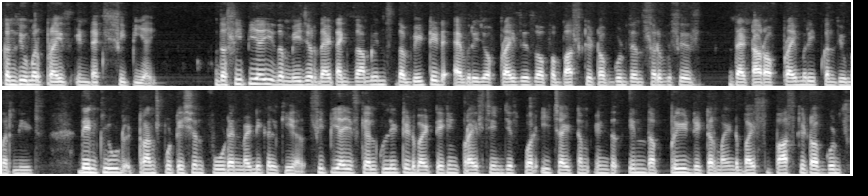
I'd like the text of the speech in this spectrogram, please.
Consumer Price Index (CPI). The CPI is a measure that examines the weighted average of prices of a basket of goods and services that are of primary consumer needs. They include transportation, food, and medical care. CPI is calculated by taking price changes for each item in the, in the predetermined basket of goods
